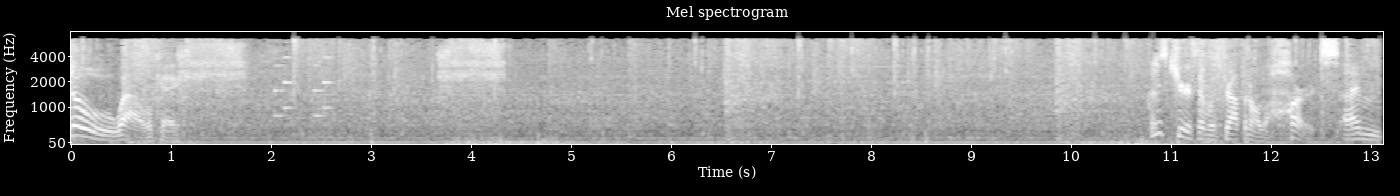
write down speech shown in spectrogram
Oh, wow, okay. I'm just curious about was dropping all the hearts. I'm...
